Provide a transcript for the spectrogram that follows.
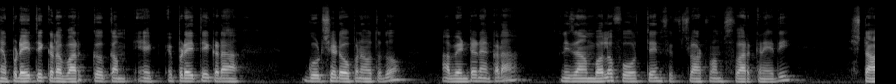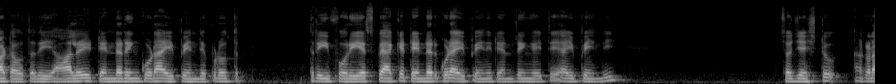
ఎప్పుడైతే ఇక్కడ వర్క్ కం ఎప్పుడైతే ఇక్కడ గుడ్ షెడ్ ఓపెన్ అవుతుందో వెంటనే అక్కడ నిజామాబాద్లో fourth and fifth platforms work అనేది స్టార్ట్ అవుతుంది. ఆల్రెడీ టెండరింగ్ కూడా అయిపోయింది. ఎప్పుడో త్రీ ఫోర్ ఇయర్స్ బ్యాకే టెండర్ కూడా అయిపోయింది. టెండరింగ్ అయితే అయిపోయింది. సో జస్ట్ అక్కడ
